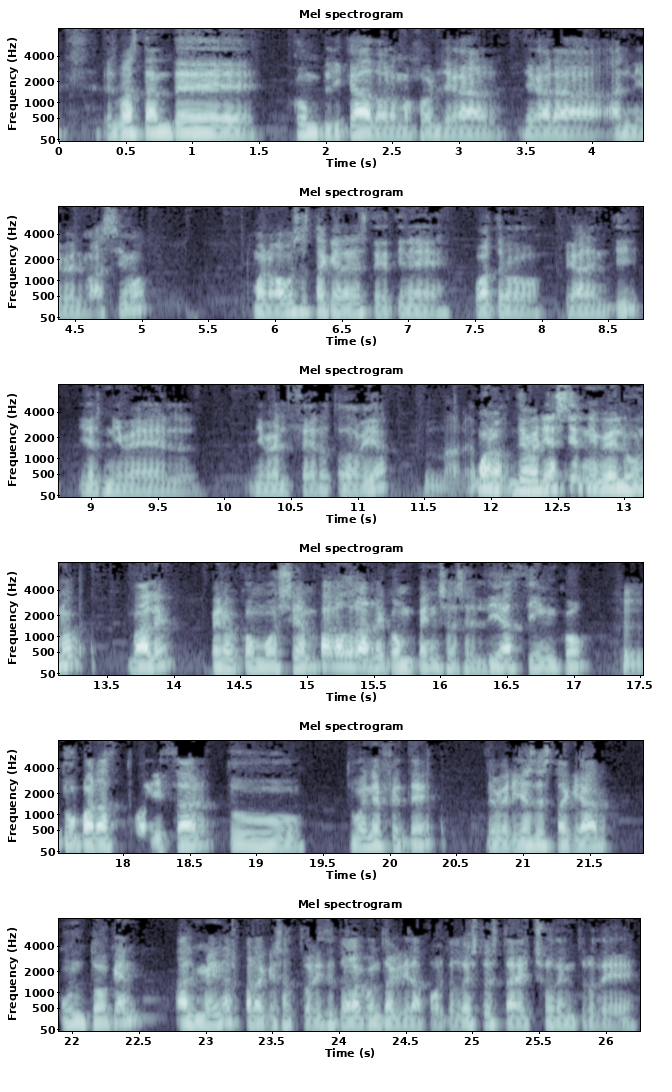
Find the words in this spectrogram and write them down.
es bastante complicado a lo mejor llegar, llegar al nivel máximo. Bueno, vamos a stackear en este que tiene 4 ti y es nivel, nivel 0 todavía. Bueno, debería ser nivel 1, ¿vale? Pero como se han pagado las recompensas el día 5, mm. tú para actualizar tu, tu NFT deberías destaquear un token al menos para que se actualice toda la contabilidad, porque todo esto está hecho dentro de,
